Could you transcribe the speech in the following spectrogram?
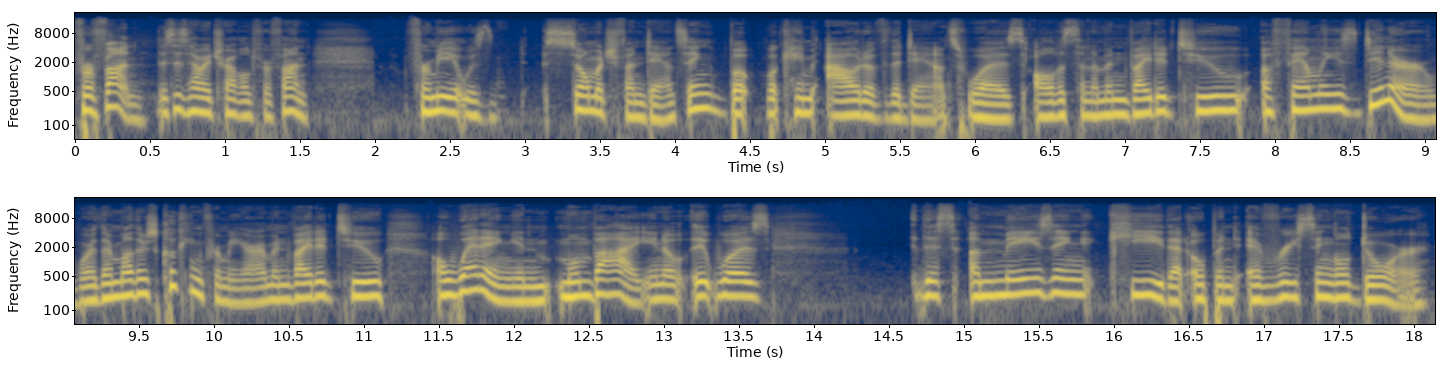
for fun. This is how I traveled for fun. For me, it was so much fun dancing, but what came out of the dance was all of a sudden I'm invited to a family's dinner where their mother's cooking for me, or I'm invited to a wedding in Mumbai. You know, it was this amazing key that opened every single door,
